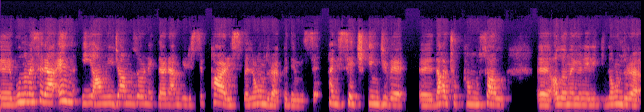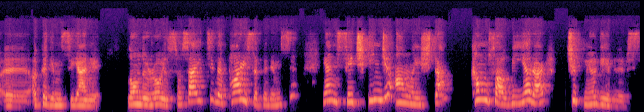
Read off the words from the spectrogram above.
e, bunu mesela en iyi anlayacağımız örneklerden birisi Paris ve Londra Akademisi. Hani seçkinci ve e, daha çok kamusal e, alana yönelik Londra e, Akademisi yani London Royal Society ve Paris Akademisi yani seçkinci anlayıştan kamusal bir yarar çıkmıyor diyebiliriz.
